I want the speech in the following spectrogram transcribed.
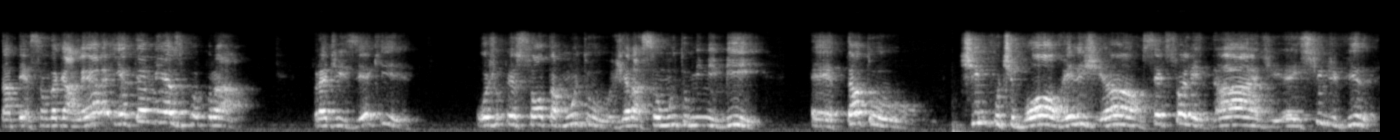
da atenção da galera e até mesmo para dizer que hoje o pessoal está muito, geração muito mimimi, é, tanto time futebol, religião, sexualidade, é, estilo de vida,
